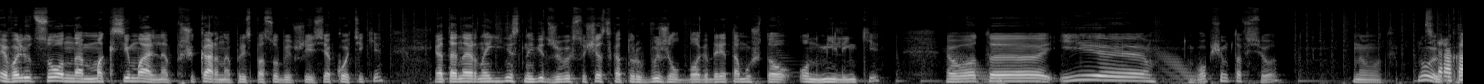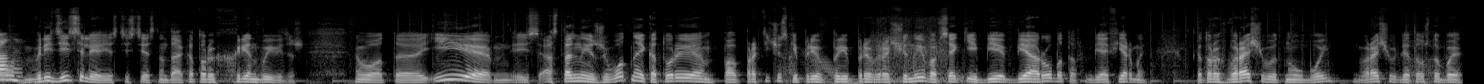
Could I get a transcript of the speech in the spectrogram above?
эволюционно максимально шикарно приспособившиеся котики. Это, наверное, единственный вид живых существ, который выжил благодаря тому, что он миленький. Вот. э, и, в общем-то, все. Ну, вот. Ну, и, Тараканы. ну, вредители есть, естественно, да, которых хрен выведешь. Вот. э, И есть остальные животные, которые практически при- при- превращены во всякие би- биороботов, биофермы, которых выращивают на убой. Выращивают для того, чтобы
